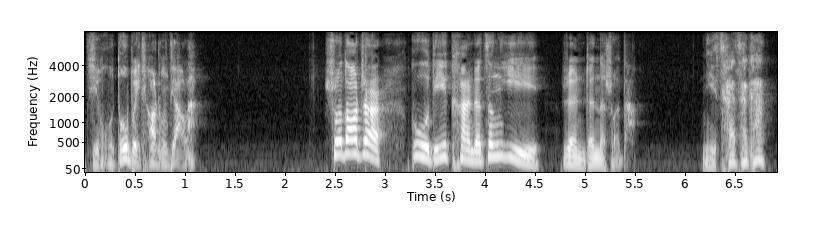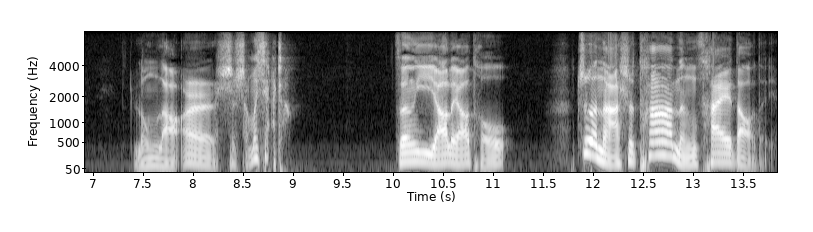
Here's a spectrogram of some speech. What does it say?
几乎都被调整掉了。说到这儿，顾迪看着曾毅，认真的说道：“你猜猜看，龙老二是什么下场？”曾毅摇了摇头，这哪是他能猜到的呀？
